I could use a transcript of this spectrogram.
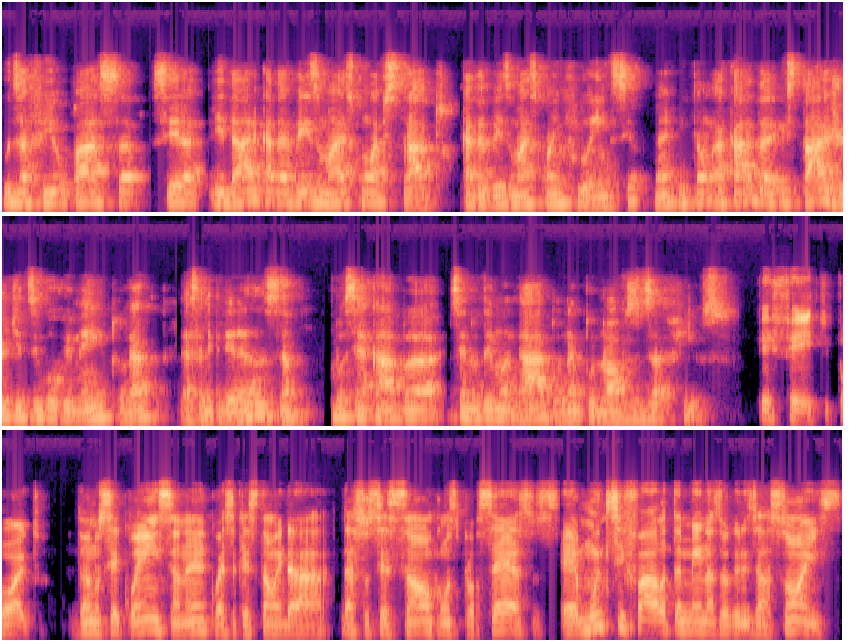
o desafio passa a ser a lidar cada vez mais com o abstrato, cada vez mais com a influência. Né? Então, a cada estágio de desenvolvimento né, dessa liderança, você acaba sendo demandado né, por novos desafios. Perfeito, Hipólito dando sequência, né, com essa questão aí da, da sucessão, com os processos, é, muito se fala também nas organizações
